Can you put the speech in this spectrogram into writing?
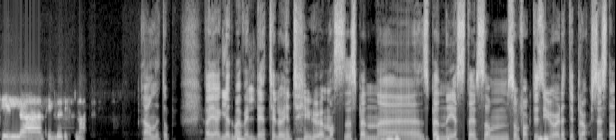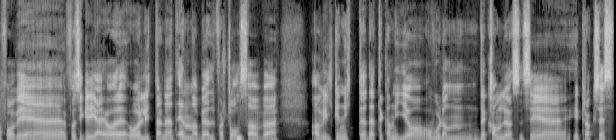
til, til bedriftene. Ja, nettopp. Ja, jeg gleder meg veldig til å intervjue masse spennende, spennende gjester som, som, faktisk gjør dette i praksis. Da får, vi, får sikkert jeg og, og lytterne et enda bedre forståelse av, av hvilken nytte dette kan gi, og, og hvordan det kan løses i, i, praksis.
